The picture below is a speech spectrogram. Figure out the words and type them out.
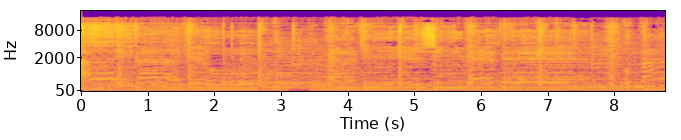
愛だけを抱きしめてお前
